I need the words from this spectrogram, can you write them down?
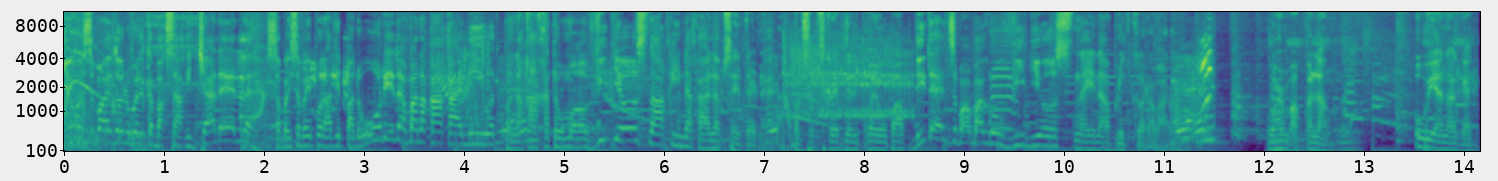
Yo, sa mga idol, welcome back sa aking channel. Sabay-sabay po natin panuorin ang mga nakakaliw at mga nakakatawang mga videos na aking nakalap sa internet. Mag-subscribe na rin po kayo pa-updated sa mga bagong videos na ina-upload ko araw-araw. Warm up pa lang. Uwi na agad.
